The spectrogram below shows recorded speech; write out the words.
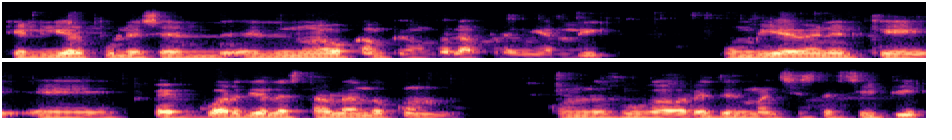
que Liverpool es el, el nuevo campeón de la Premier League. Un video en el que eh, Pep Guardiola está hablando con, con los jugadores del Manchester City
